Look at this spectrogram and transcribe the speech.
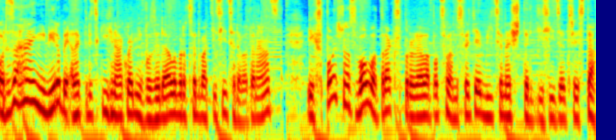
Od zahájení výroby elektrických nákladních vozidel v roce 2019 jejich společnost Volvo Trucks prodala po celém světě více než 4300.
